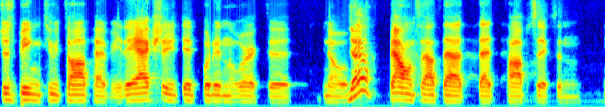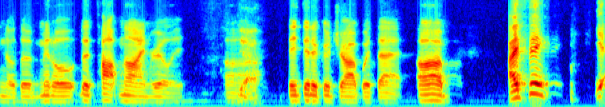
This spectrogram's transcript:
just being too top heavy. They actually did put in the work to you know Yeah, balance out that that top six and you know the middle the top nine really. Uh, Yeah. they did a good job with that. Um, I think yeah,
